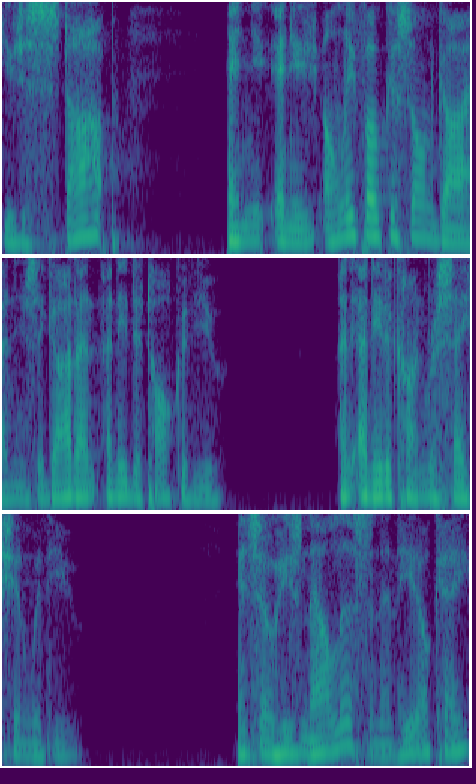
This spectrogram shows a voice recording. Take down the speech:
you just stop and you, and you only focus on God. And you say, God, I, I need to talk with you. I, I need a conversation with you. And so he's now listening. He, okay,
